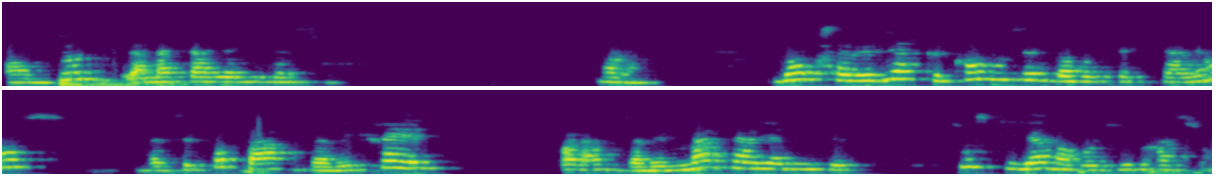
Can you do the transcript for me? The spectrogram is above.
en deux la matérialisation. Voilà. Donc ça veut dire que quand vous êtes dans votre expérience, ben, c'est trop tard, vous avez créé. Voilà, vous avez matérialisé tout ce qu'il y a dans votre vibration.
